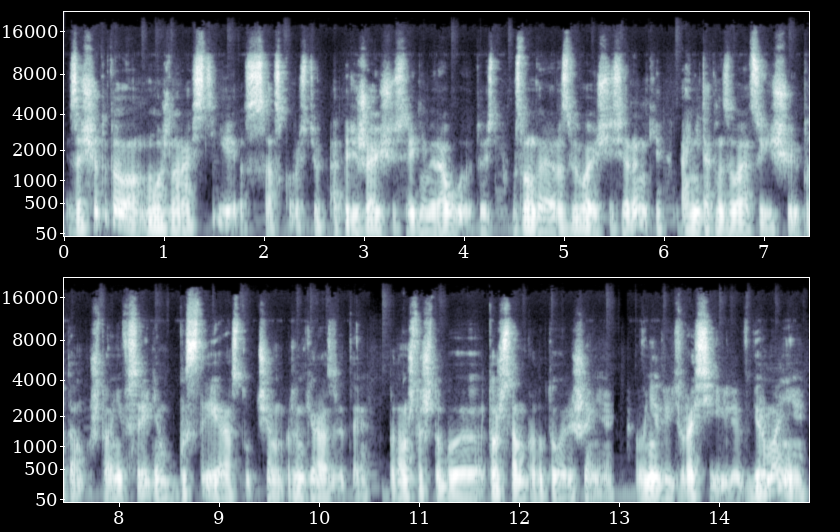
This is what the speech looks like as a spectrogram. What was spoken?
За счет этого можно расти со скоростью, опережающей среднемировую. То есть, условно говоря, развивающиеся рынки, они так называются еще и потому, что они в среднем быстрее растут, чем рынки развитые. Потому что, чтобы то же самое продуктовое решение внедрить в России или в Германии...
